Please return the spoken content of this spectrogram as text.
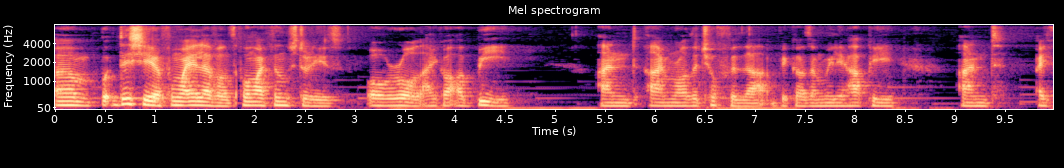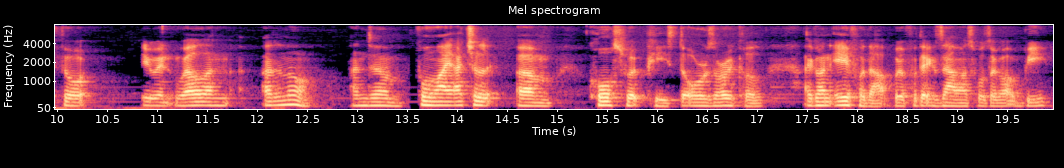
Um, but this year for my A-levels, for my film studies, overall I got a B and I'm rather chuffed with that because I'm really happy and I thought it went well and I don't know. And um, for my actual um, coursework piece, the Aurors Oracle, I got an A for that, but for the exam I suppose I got a B.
